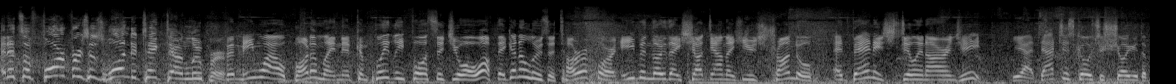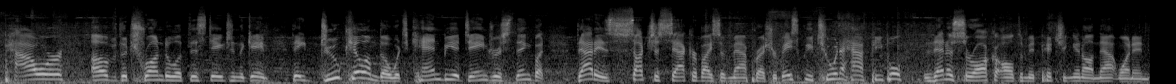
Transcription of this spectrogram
and it's a four versus one to take down Looper. But meanwhile, bottom lane, they've completely forced the duo off. They're going to lose a turret for it, even though they shut down the huge Trundle. Advantage still in RNG. Yeah, that just goes to show you the power of the Trundle at this stage in the game. They do kill him, though, which can be a dangerous thing, but that is such a sacrifice of map pressure. Basically, two and a half people, then a Soraka ultimate pitching in on that one, and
